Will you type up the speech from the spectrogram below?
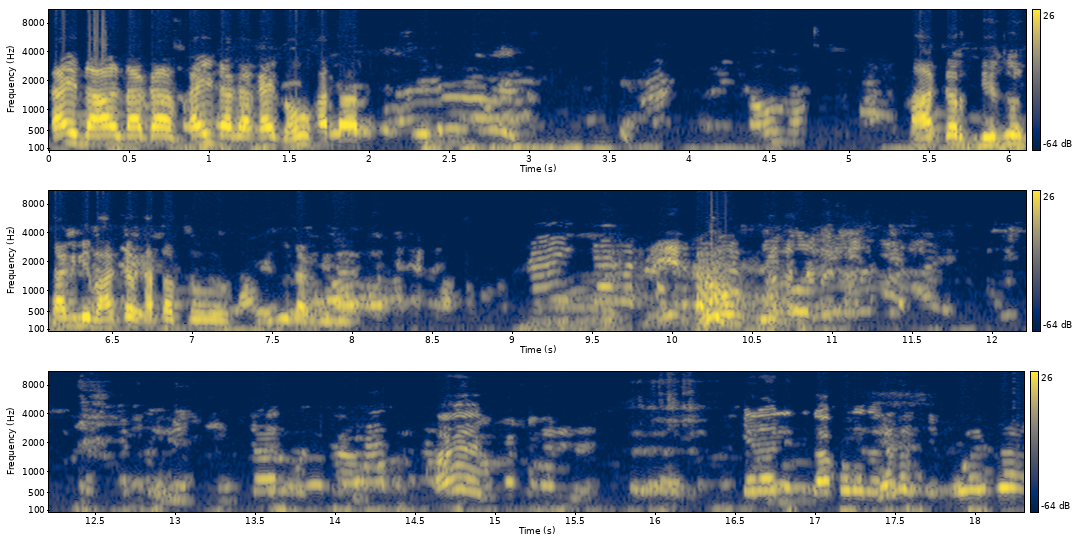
काही डाळ टाका काही टाका काही गहू खातात. भाकर भिजून टाकली भाकर खातात तो भिजून टाकलेली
